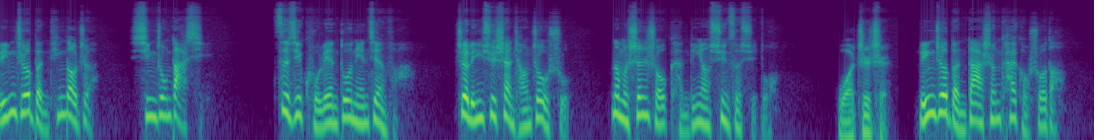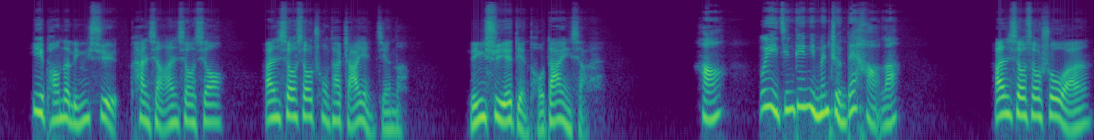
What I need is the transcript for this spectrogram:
林哲本听到这，心中大喜，自己苦练多年剑法，这林旭擅长咒术，那么身手肯定要逊色许多。我支持。林哲本大声开口说道。一旁的林旭看向安潇潇。安潇潇冲他眨眼间呢，林旭也点头答应下来。好，我已经给你们准备好了。安潇潇说完，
